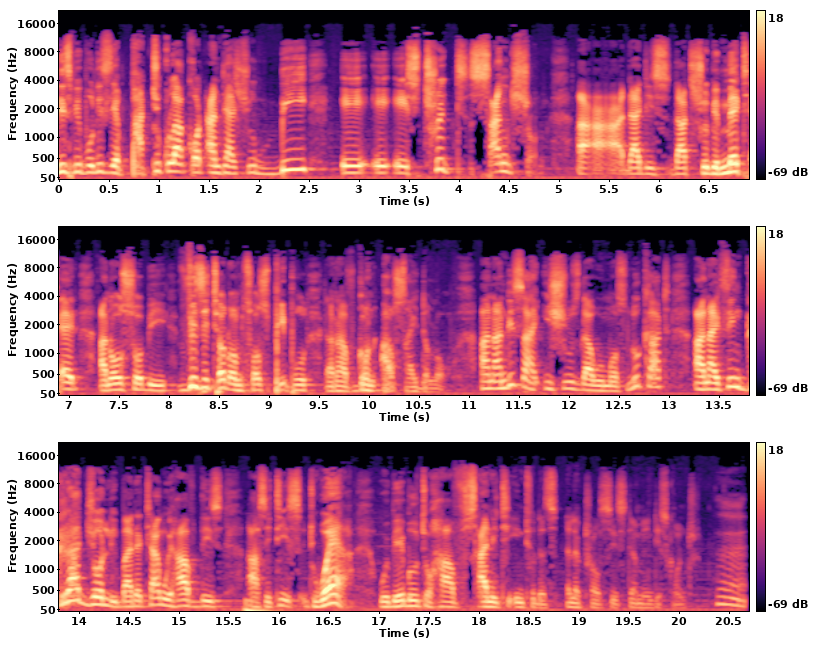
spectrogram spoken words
these people, this is a particular court, and there should be a, a, a strict sanction uh, uh, that is that should be meted and also be visited on such people that have gone outside the law. And, and these are issues that we must look at. And I think gradually, by the time we have this as it is, where we'll be able to have sanity into the electoral system in this country. Hmm.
